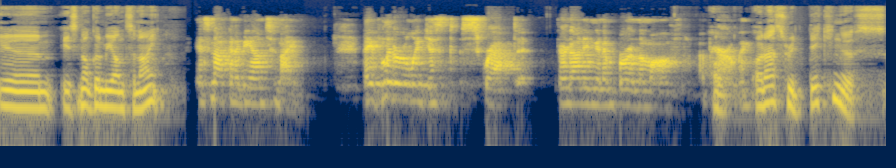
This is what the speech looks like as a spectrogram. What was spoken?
um, it's not going to be on tonight. It's not going to be on tonight. They've literally just scrapped it. They're not even going to burn them off, apparently. Oh, oh, that's ridiculous.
